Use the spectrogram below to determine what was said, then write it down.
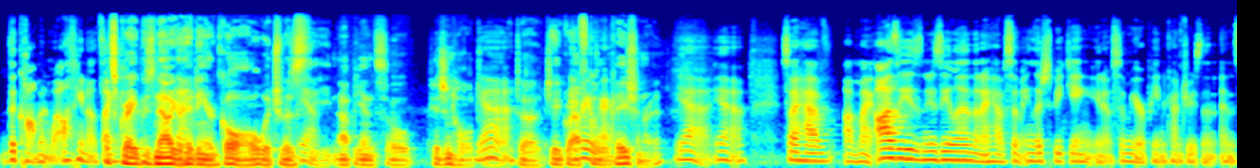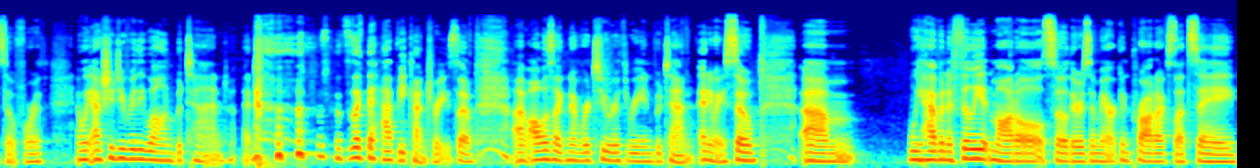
the Commonwealth. You know, it's like, That's great because now you're hitting your goal, which was Yeah. the not being so pigeonholed Yeah. to to geographical Everywhere. location, right? Yeah, yeah. So I have uh, my Aussies, New Zealand, and I have some English speaking, you know, some European countries and, and so forth. And we actually do really well in Bhutan. it's like the happy country. So I'm always like number two or three in Bhutan. Anyway, so um, we have an affiliate model. So there's American products, let's say.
